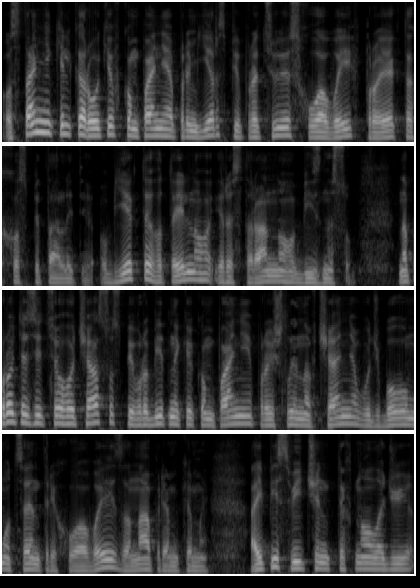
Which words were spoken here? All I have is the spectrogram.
Останні кілька років компанія Прем'єр співпрацює з Huawei в проєктах Hospitality – об'єкти готельного і ресторанного бізнесу. На протязі цього часу співробітники компанії пройшли навчання в учбовому центрі Huawei за напрямками IP Switching Technology,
